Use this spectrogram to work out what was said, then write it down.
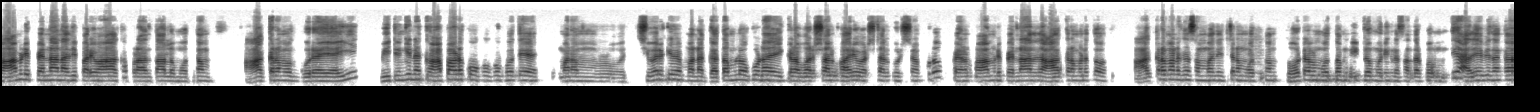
పామిడి పెన్నా నది పరివాహక ప్రాంతాలు మొత్తం ఆక్రమకు గురయ్యాయి. వీటిని కాపాడుకోకపోతే మనం చివరికి మన గతంలో కూడా ఇక్కడ వర్షాలు భారీ వర్షాలు కురిసినప్పుడు పామిడి పెన్నా నది ఆక్రమణతో ఆక్రమణకు సంబంధించిన మొత్తం తోటలు మొత్తం నీటిలో మునిగిన సందర్భం ఉంది. అదే విధంగా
